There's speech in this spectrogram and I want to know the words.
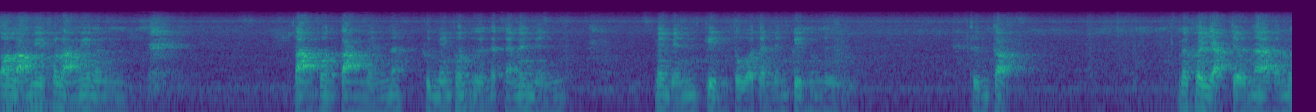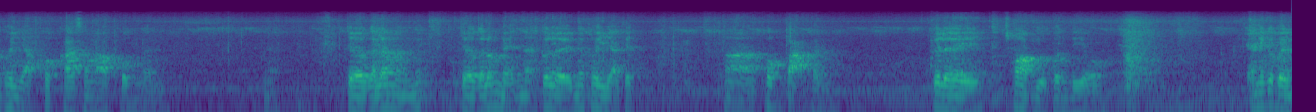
ตอนหลังนี่ฝรั่งนี่มัน ต่างคนต่างเหม็นนะคือเหม็นคนอื่นแต่ไม่เหม็น ไม่เหม็นกลิ่นตัว แต่เหม็นกลิ่นคนอื่น ถึงกับ ไม่ค่อยอยากเจอหน้าแต่ไม่ค่อยอยากพบค้าสมาคมกันเจอกันแล้วมันเจอกันแล้วเหม็นนะก็เลยไม่ค่อยอยากจะพบปากกัน ก็เลยชอบอยู่คนเดียว อันนี้ก็เป็น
